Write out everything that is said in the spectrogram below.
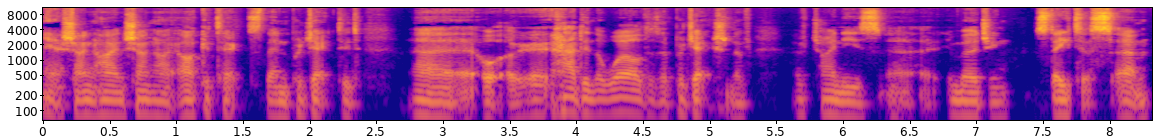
yeah, Shanghai and Shanghai architects then projected uh, or had in the world as a projection of of Chinese uh, emerging status um,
